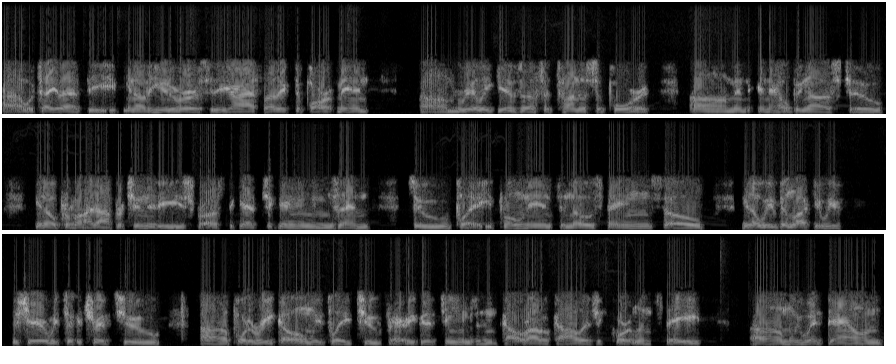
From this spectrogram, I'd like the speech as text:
Uh, we'll tell you that the you know the university, our athletic department um, really gives us a ton of support um, in, in helping us to, you know, provide opportunities for us to get to games and to play opponents and those things. So, you know, we've been lucky. We've this year we took a trip to uh, Puerto Rico and we played two very good teams in Colorado College and Cortland State. Um, we went down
